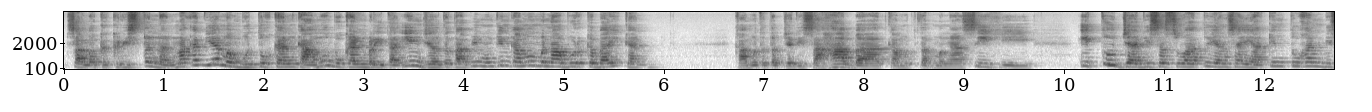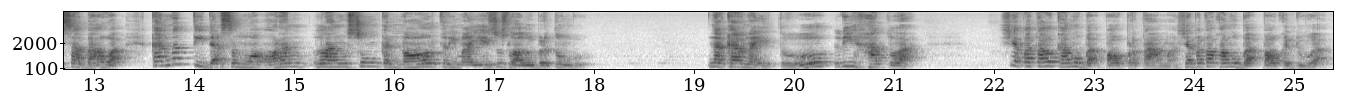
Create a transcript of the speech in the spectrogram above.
sama kekristenan, maka dia membutuhkan kamu bukan berita Injil, tetapi mungkin kamu menabur kebaikan. Kamu tetap jadi sahabat, kamu tetap mengasihi. Itu jadi sesuatu yang saya yakin Tuhan bisa bawa. Karena tidak semua orang langsung ke nol terima Yesus lalu bertumbuh. Nah, karena itu, lihatlah. Siapa tahu kamu bakpao pertama, siapa tahu kamu bakpao kedua.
